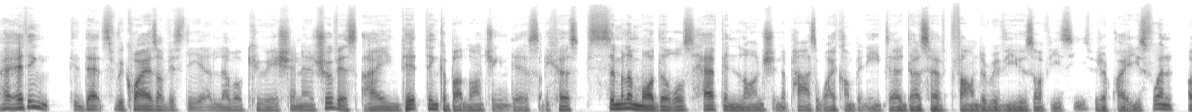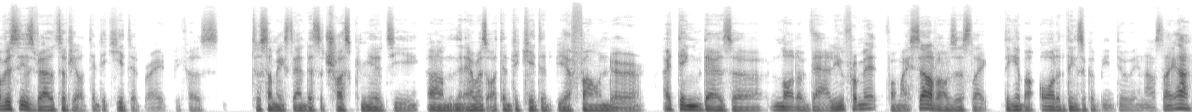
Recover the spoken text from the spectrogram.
I, think that requires obviously a level of curation. And the truth is, I did think about launching this because similar models have been launched in the past. Y Combinator does have founder reviews of VCs, which are quite useful. And obviously, it's relatively authenticated, right? Because to some extent, there's a trust community um, and everyone's authenticated to be a founder. I think there's a lot of value from it. For myself, I was just like thinking about all the things I could be doing. And I was like, ah,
